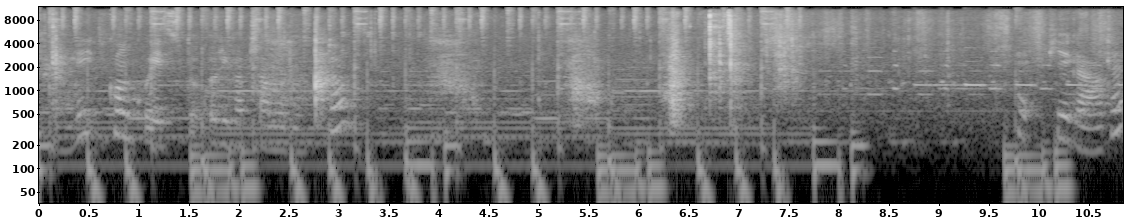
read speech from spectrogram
okay. con questo rifacciamo tutto e piegate.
